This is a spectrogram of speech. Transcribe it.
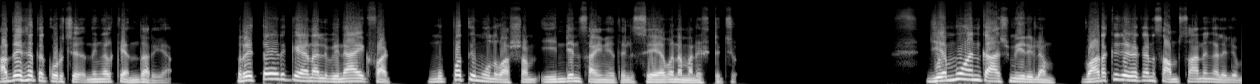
അദ്ദേഹത്തെക്കുറിച്ച് നിങ്ങൾക്ക് എന്തറിയാം? റിട്ടയർഡ് കേണൽ വിനായക് ഭട്ട് മുപ്പത്തിമൂന്ന് വർഷം ഇന്ത്യൻ സൈന്യത്തിൽ സേവനമനുഷ്ഠിച്ചു. ജമ്മു ആൻഡ് കാശ്മീരിലും വടക്ക് കിഴക്കൻ സംസ്ഥാനങ്ങളിലും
